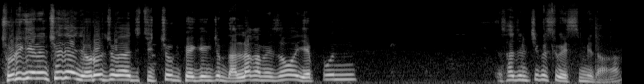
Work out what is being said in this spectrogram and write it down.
조리개는 최대한 열어줘야지 뒤쪽 배경이 좀 날아가면서 예쁜 사진을 찍을 수가 있습니다.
